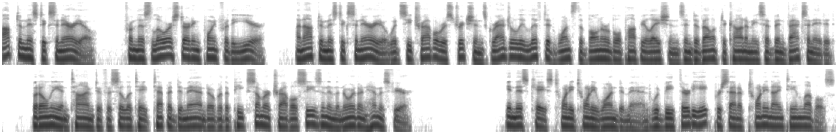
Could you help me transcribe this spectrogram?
Optimistic scenario From this lower starting point for the year, an optimistic scenario would see travel restrictions gradually lifted once the vulnerable populations in developed economies have been vaccinated, but only in time to facilitate tepid demand over the peak summer travel season in the Northern Hemisphere. In this case 2021 demand would be 38% of 2019 levels.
